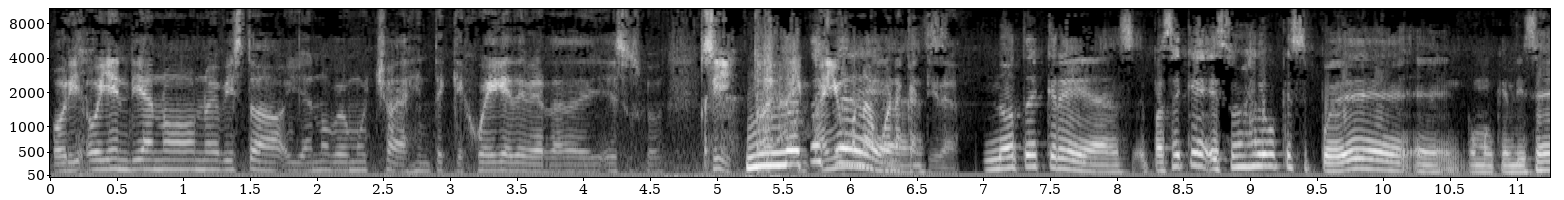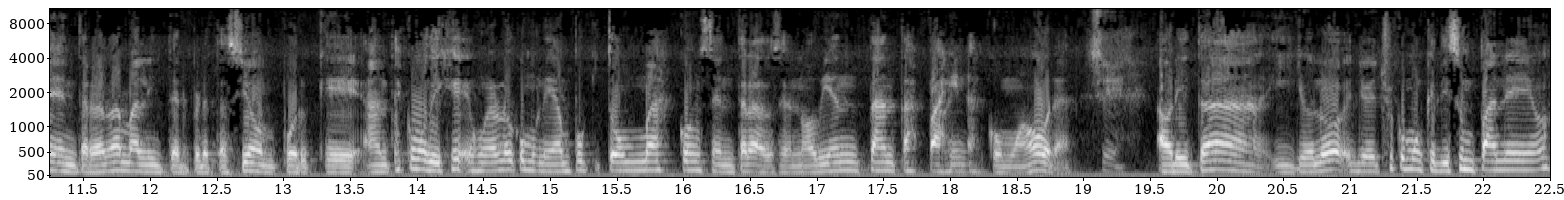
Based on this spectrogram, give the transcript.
hoy, hoy en día no, no he visto, ya no veo mucho a gente que juegue de verdad esos juegos. Sí, No hay, una buena cantidad. No te creas. Pasa que eso es algo que se puede, eh, como quien dice, entrar a la malinterpretación, porque antes, como dije, es una comunidad un poquito más concentrada, o sea, no habían tantas páginas como ahora. Sí. Ahorita, y yo lo, yo he hecho como que dice un paneo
